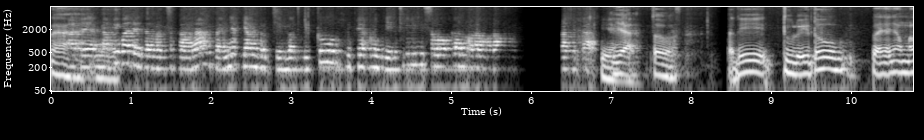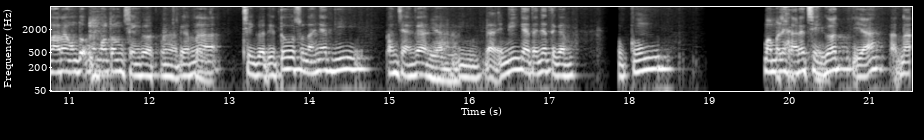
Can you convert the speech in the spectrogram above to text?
Nah, Ada, tapi pada zaman sekarang banyak yang berjenggot itu sudah menjadi slogan orang-orang radikal. Iya. iya, tuh. Jadi dulu itu banyak yang melarang untuk memotong jenggot Nah, karena jenggot itu sunahnya dipanjangkan. Iya. Hmm. Nah, ini katanya dengan hukum memelihara jenggot ya, karena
